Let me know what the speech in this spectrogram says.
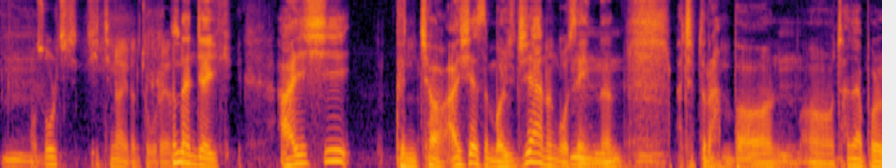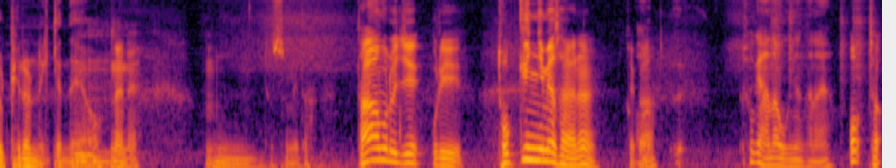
뭐 소울시티나 이런 쪽으로 해서 근데 이제 IC 근처 IC에서 멀지 않은 곳에 있는 맛집들을 한번 어, 찾아볼 필요는 있겠네요. 네네 음, 좋습니다. 다음으로 이제 우리 도끼님의 사연을 제가 어, 소개 안 하고 그냥 가나요? 어 저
